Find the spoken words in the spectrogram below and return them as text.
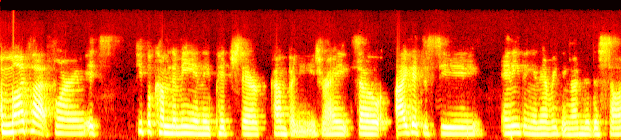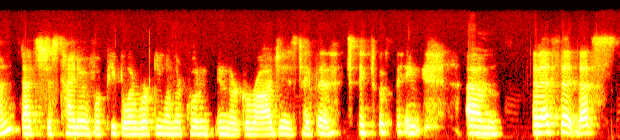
on my platform, it's people come to me and they pitch their companies, right? So I get to see anything and everything under the sun. That's just kind of what people are working on their quote in their garages type of type of thing. Um, and that's the that's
